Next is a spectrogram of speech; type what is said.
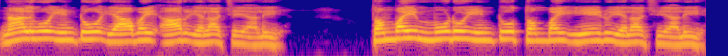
నాలుగు ఇంటూ యాభై ఆరు ఎలా చేయాలి? తొంభై మూడు ఇంటూ తొంభై ఏడు ఎలా చేయాలి?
